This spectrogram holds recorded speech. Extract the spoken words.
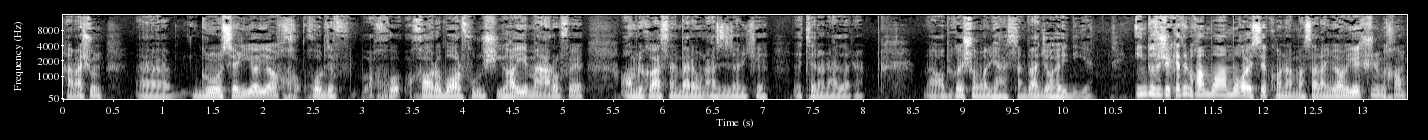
همشون گروسری یا خورده خار و بار فروشی های معروف آمریکا هستن برای اون عزیزانی که اطلاع ندارن. آمریکای شمالی هستن و جاهای دیگه. این دو تا شرکت می‌خوام با هم مقایسه کنم مثلا یا یکشون می‌خوام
